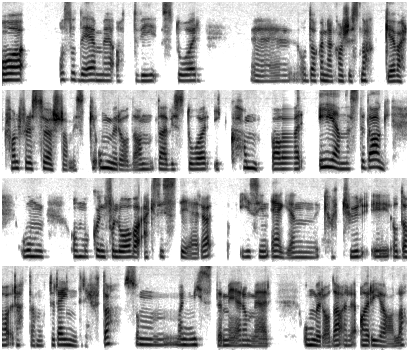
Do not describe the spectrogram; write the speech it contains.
Og også det med at vi står eh, Og da kan jeg kanskje snakke, i hvert fall for de sørsamiske områdene, der vi står i kamper hver eneste dag om om å kunne få lov å eksistere i sin egen kultur, og da retta mot reindrifta, som man mister mer og mer områder eller arealer.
